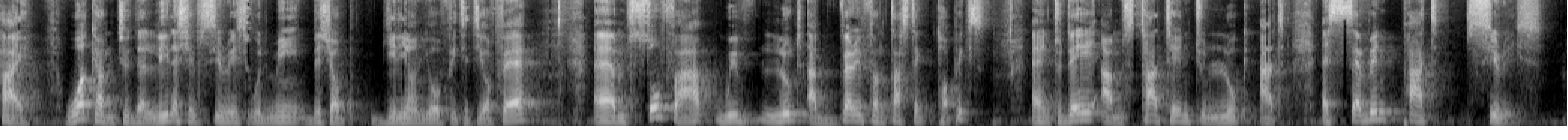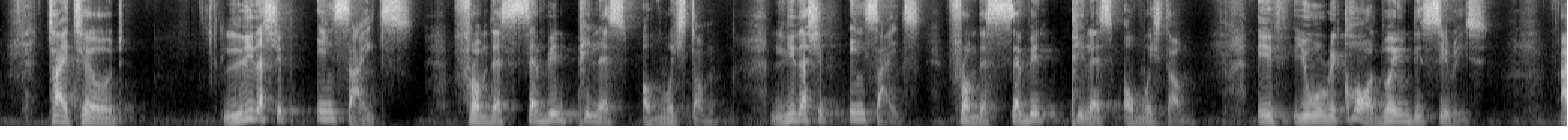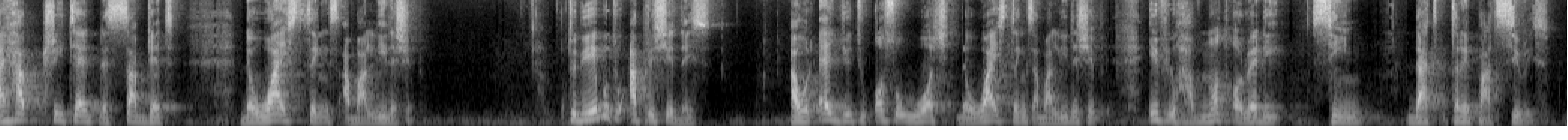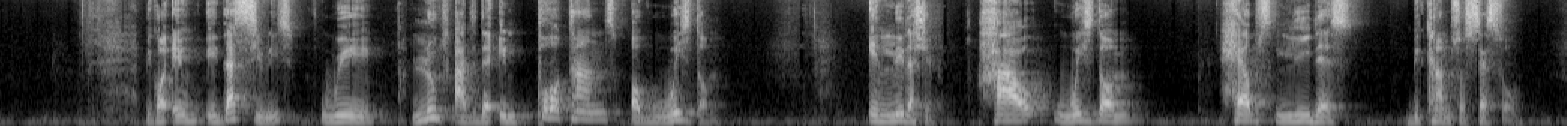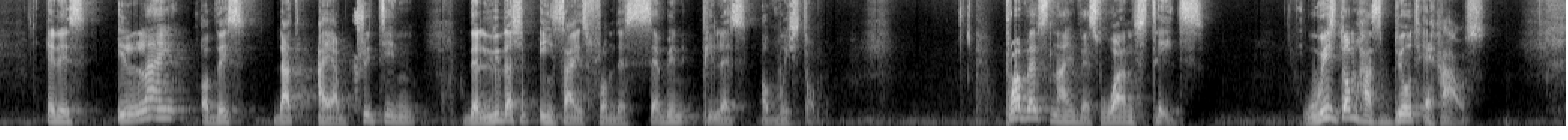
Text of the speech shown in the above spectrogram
Hi, welcome to the leadership series with me, Bishop Gideon Yofititi Affair. Um, so far, we've looked at very fantastic topics, and today I'm starting to look at a seven part series titled Leadership Insights from the Seven Pillars of Wisdom. Leadership Insights from the Seven Pillars of Wisdom. If you will recall during this series, I have treated the subject, the wise things about leadership. To be able to appreciate this, I would urge you to also watch the wise things about leadership if you have not already seen that three part series. Because in, in that series, we looked at the importance of wisdom in leadership how wisdom helps leaders become successful. It is in line of this that I am treating the leadership insights from the seven pillars of wisdom. Proverbs 9, verse 1 states, Wisdom has built her house.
